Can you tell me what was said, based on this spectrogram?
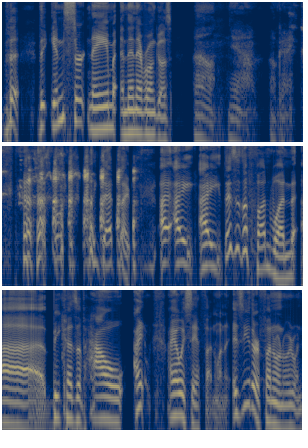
the the insert name, and then everyone goes, "Oh, yeah, okay," like that type. I, I, I. This is a fun one, uh, because of how I, I always say a fun one. It's either a fun one or a weird one.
